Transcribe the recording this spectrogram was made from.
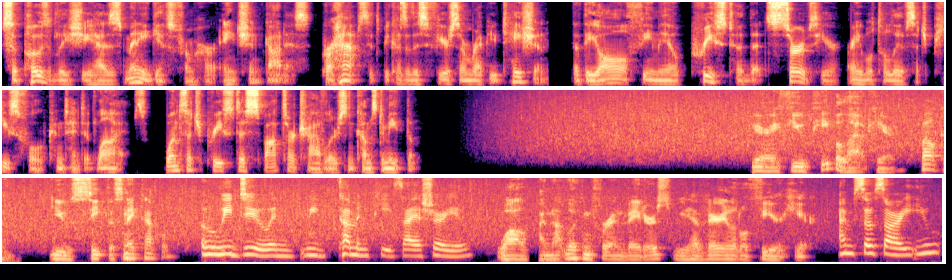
Supposedly, she has many gifts from her ancient goddess. Perhaps it's because of this fearsome reputation that the all female priesthood that serves here are able to live such peaceful, contented lives. One such priestess spots our travelers and comes to meet them. Very few people out here. Welcome. You seek the Snake Temple? Oh, we do, and we come in peace, I assure you. While I'm not looking for invaders, we have very little fear here. I'm so sorry. You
